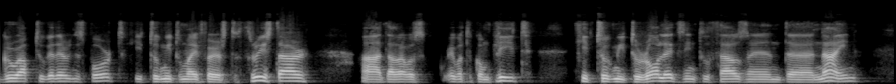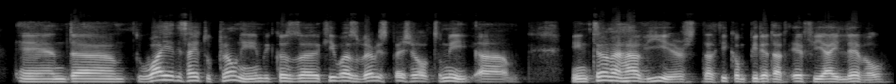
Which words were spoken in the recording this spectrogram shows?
grew up together in the sport. He took me to my first three star uh, that I was able to complete. He took me to Rolex in 2009. And um, why I decided to clone him? Because uh, he was very special to me. Um, in 10 and a half years that he competed at FEI level,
